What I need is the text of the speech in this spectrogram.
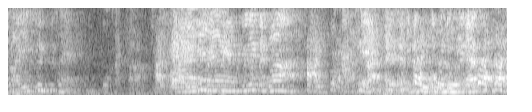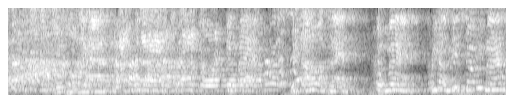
ไรซึ่งแคลนผู้ขาดขาดแคลแต่นที่แฟนๆเขาเรียกกันว่าขาดแคลนแต่อันนี้มาพูดของคนดูนะครับดูผมนะครับแม่โยนตัวแม่ครับด้วย Without a plan, the man with a mystery mask,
